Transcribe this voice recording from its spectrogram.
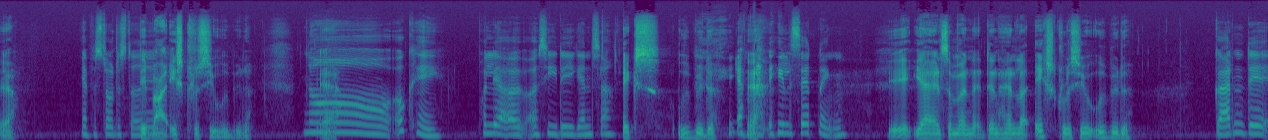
Ja, jeg forstår det stadig det er bare eksklusiv udbytte. Nå, ja. okay. Prøv lige at, at sige det igen så. X-udbytte. Jamen, ja. hele sætningen. ja, altså man, den handler eksklusiv udbytte. Gør den det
